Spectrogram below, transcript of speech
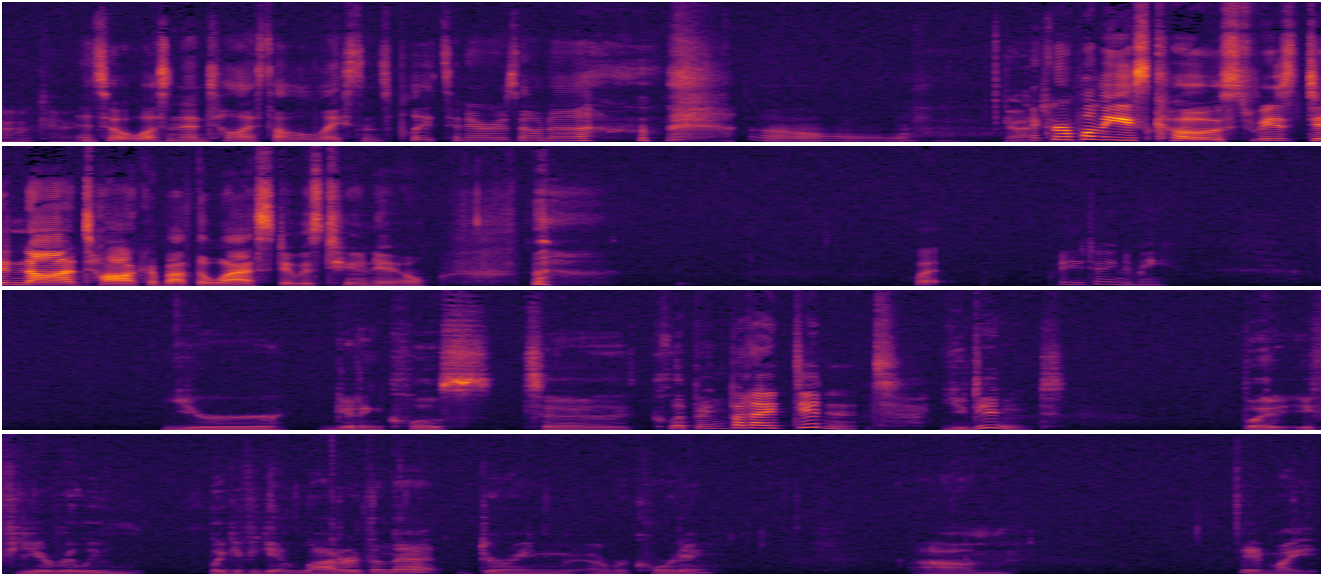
Okay. And so it wasn't until I saw the license plates in Arizona. oh. I grew up on the East Coast. We just did not talk about the West. It was too new. what? What are you doing to me? You're getting close to clipping. But I didn't. You didn't. But if you get really, like, if you get louder than that during a recording, um, it might,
